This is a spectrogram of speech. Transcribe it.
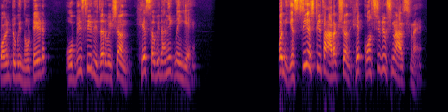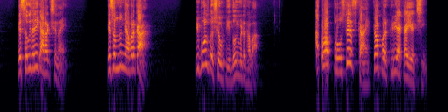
Point to be noted OBC reservation हे संविधानिक नाही आहे. पण एस सी एस टीचं आरक्षण हे कॉन्स्टिट्युशनल आरक्षण आहे. हे संविधानिक आरक्षण आहे. हे समजून घ्या बरं का. मी बोलतो शेवटी दोन मिनिट थांबा. आता प्रोसेस काय किंवा प्रक्रिया काय याची?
